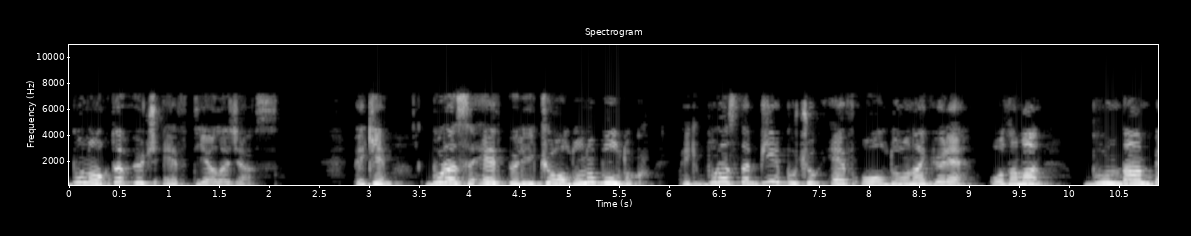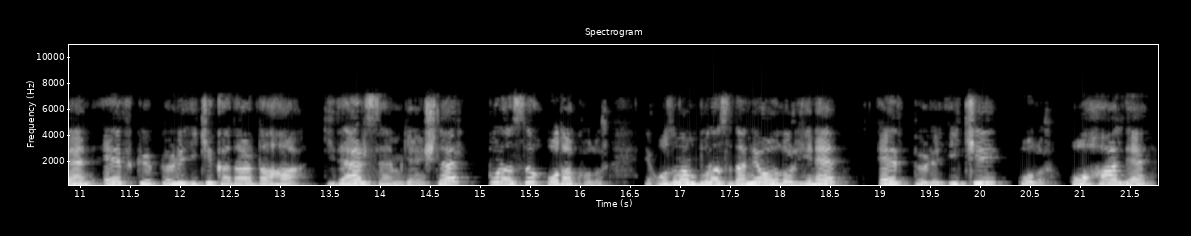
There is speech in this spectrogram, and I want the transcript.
Bu nokta 3F diye alacağız. Peki burası F bölü 2 olduğunu bulduk. Peki burası da 1,5 F olduğuna göre o zaman bundan ben F küp bölü 2 kadar daha gidersem gençler burası odak olur. E o zaman burası da ne olur yine? F bölü 2 olur. O halde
